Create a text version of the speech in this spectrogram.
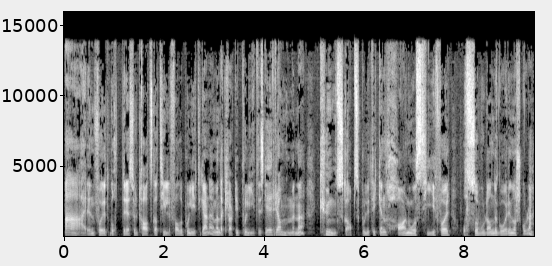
æren for et godt resultat skal tilfalle politikerne. Men det er klart de politiske rammene, kunnskapspolitikken, har noe å si for også hvordan det går i norsk skole.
